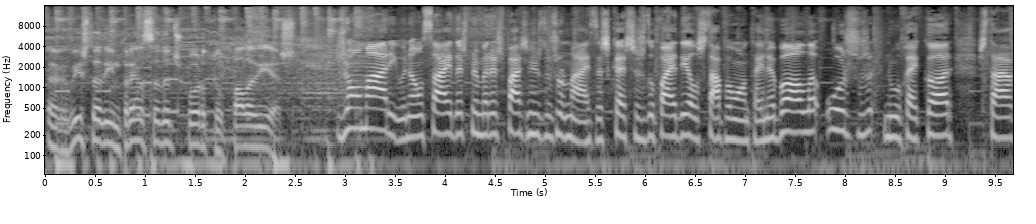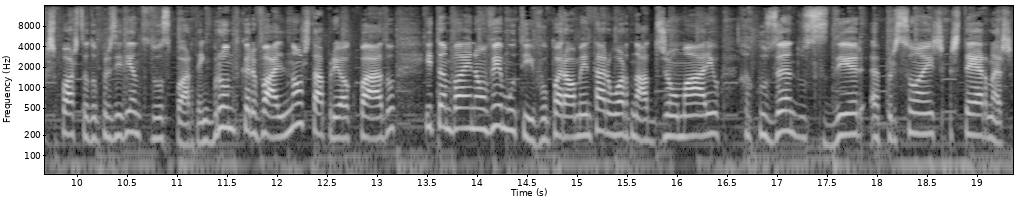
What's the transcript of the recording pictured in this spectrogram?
A revista de imprensa do desporto, Paula Dias. João Mário não sai das primeiras páginas dos jornais. As queixas do pai dele estavam ontem na bola. Hoje, no Record, está a resposta do presidente do Sporting. Bruno de Carvalho não está preocupado e também não vê motivo para aumentar o ordenado de João Mário, recusando ceder a pressões externas.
